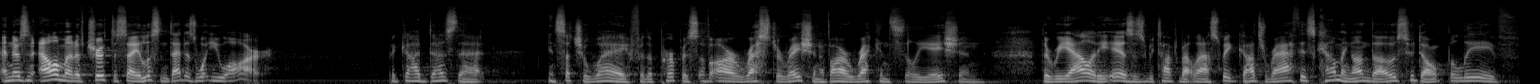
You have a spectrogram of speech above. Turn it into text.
And there's an element of truth to say, listen, that is what you are. But God does that in such a way for the purpose of our restoration, of our reconciliation. The reality is, as we talked about last week, God's wrath is coming on those who don't believe.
